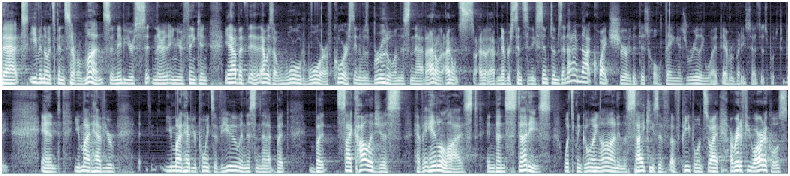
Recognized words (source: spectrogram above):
that even though it's been several months, and maybe you're sitting there and you're thinking, yeah, but th- that was a world war, of course, and it was brutal and this and that. And I don't, I don't, I don't, I've never sensed any symptoms, and I'm not quite sure that this whole thing is really what everybody says it's supposed to be. And you might have your, you might have your points of view and this and that, but, but psychologists have analyzed and done studies what's been going on in the psyches of, of people. And so I, I read a few articles,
